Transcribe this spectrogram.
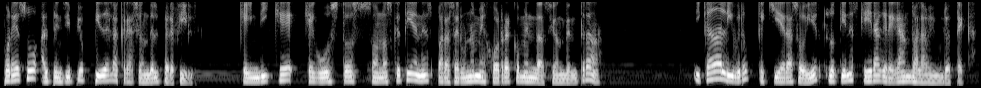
Por eso al principio pide la creación del perfil, que indique qué gustos son los que tienes para hacer una mejor recomendación de entrada. Y cada libro que quieras oír lo tienes que ir agregando a la biblioteca,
